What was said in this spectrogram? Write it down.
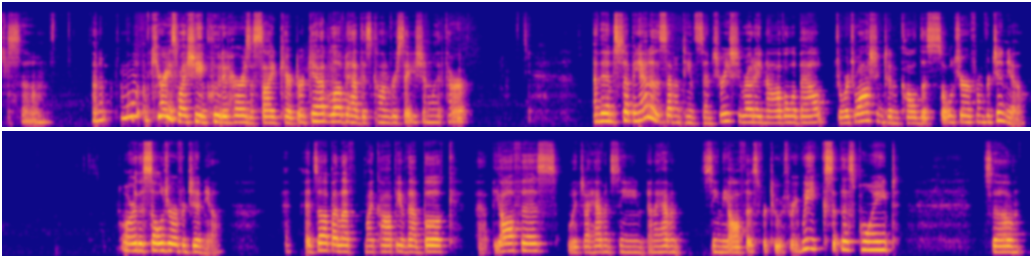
So, I'm, I'm curious why she included her as a side character. Again, I'd love to have this conversation with her. And then, stepping out of the 17th century, she wrote a novel about George Washington called The Soldier from Virginia, or The Soldier of Virginia. Heads up, I left my copy of that book at The Office, which I haven't seen, and I haven't seen The Office for two or three weeks at this point. So,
